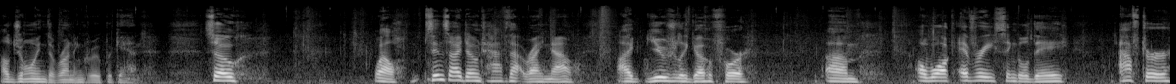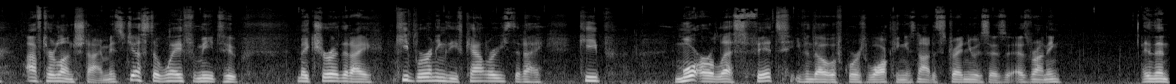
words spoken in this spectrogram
I'll join the running group again. So, well, since I don't have that right now, I usually go for um, I'll walk every single day after after lunchtime. It's just a way for me to make sure that I keep burning these calories, that I keep more or less fit, even though of course walking is not as strenuous as, as running. And then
